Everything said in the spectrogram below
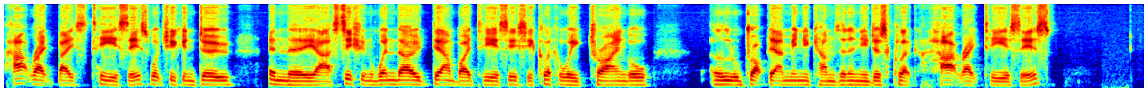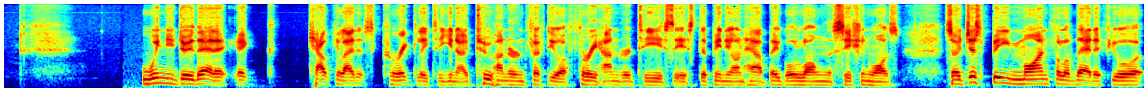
heart rate based TSS, which you can do in the uh, session window down by TSS, you click a wee triangle, a little drop down menu comes in, and you just click heart rate TSS. When you do that, it, it calculate it correctly to, you know, 250 or 300 TSS, depending on how big or long the session was. So just be mindful of that. If you're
